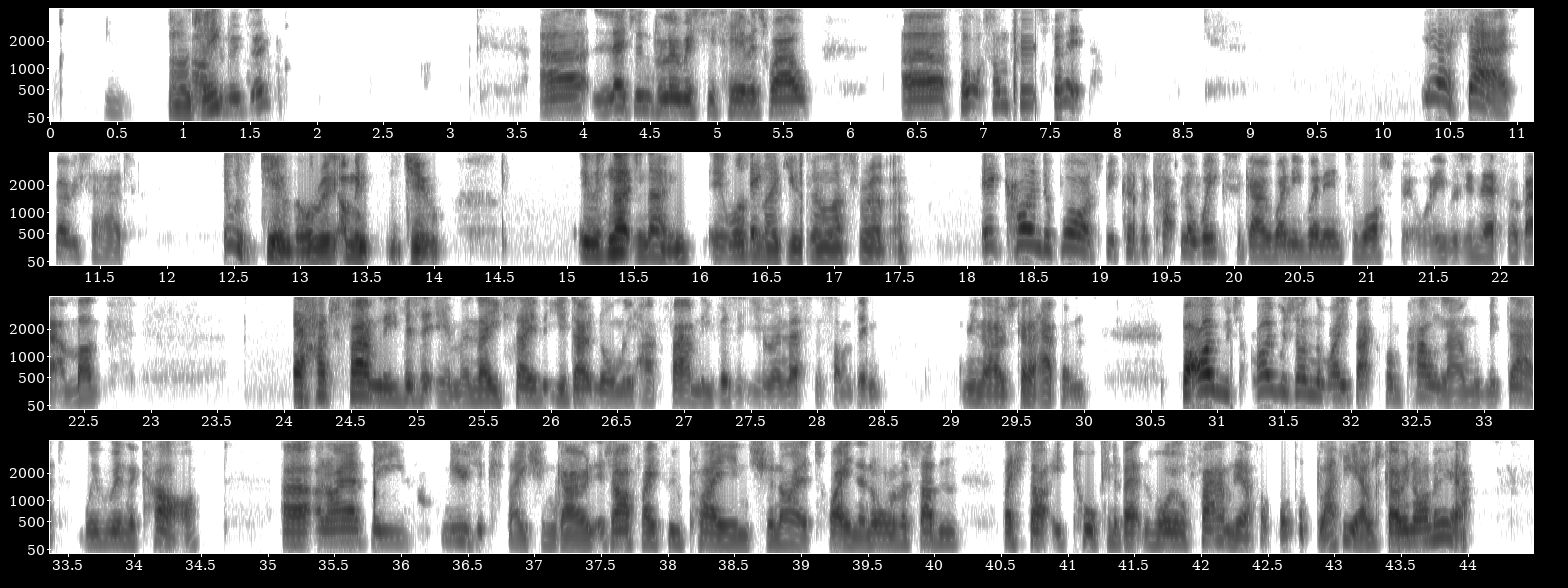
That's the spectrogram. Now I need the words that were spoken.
Oh, Jake. Afternoon, Jake. Uh, Legend Lewis is here as well. Uh, thoughts on Prince Philip? Yeah, sad. Very sad. It was due, though. really. I mean, due. It was 99. It wasn't It- like he was going to last forever. It kind of was because a couple of weeks ago, when he went into hospital and he was in there for about a month, they had family visit him, and they say that you don't normally have family visit you unless there's something, you know, is going to happen. But I was I was on the way back from Poundland with my dad. We were in the car, uh, and I had the music station going. It was halfway through playing Shania Twain, and all of a sudden they started talking about the royal family. I thought, what the bloody hell's going on here?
